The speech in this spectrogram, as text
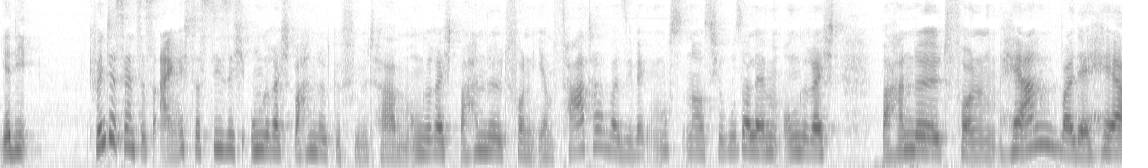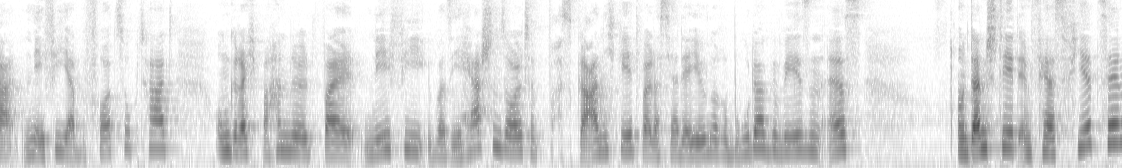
ja, die Quintessenz ist eigentlich, dass die sich ungerecht behandelt gefühlt haben. Ungerecht behandelt von ihrem Vater, weil sie weg mussten aus Jerusalem. Ungerecht behandelt vom Herrn, weil der Herr Nephi ja bevorzugt hat. Ungerecht behandelt, weil Nephi über sie herrschen sollte, was gar nicht geht, weil das ja der jüngere Bruder gewesen ist. Und dann steht im Vers 14,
